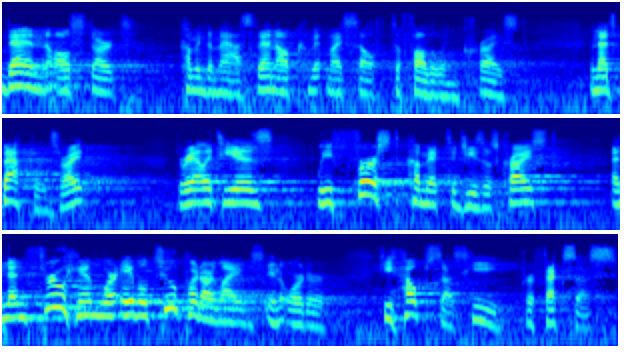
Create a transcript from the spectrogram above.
then I'll start coming to Mass. Then I'll commit myself to following Christ. And that's backwards, right? The reality is, we first commit to Jesus Christ, and then through Him, we're able to put our lives in order. He helps us, He perfects us.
